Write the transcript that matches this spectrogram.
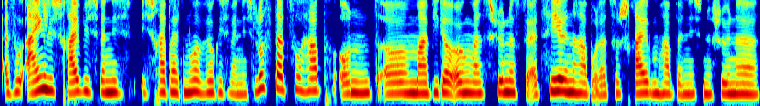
also eigentlich schreibe ich, wenn ich, ich schreibe halt nur wirklich, wenn ich Lust dazu habe und äh, mal wieder irgendwas Schönes zu erzählen habe oder zu schreiben habe, wenn ich eine schöne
